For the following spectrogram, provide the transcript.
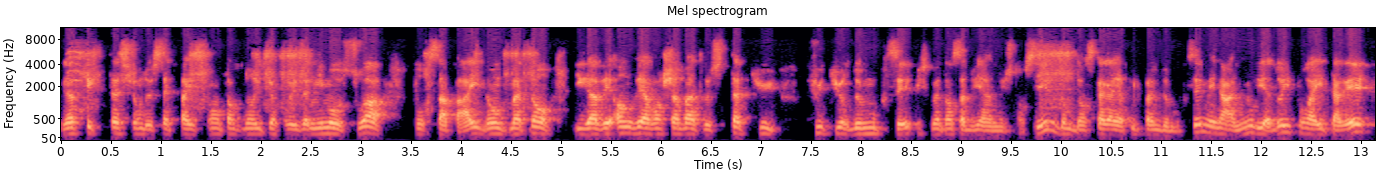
l'affectation de cette paille, soit en tant que nourriture pour les animaux, soit pour sa paille. Donc maintenant, il avait enlevé avant Shabbat le statut futur de Mouxé, puisque maintenant ça devient un ustensile. Donc dans ce cas-là, il n'y a plus de problème de Mouxé, mais Nouriado, il pourra étaler,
